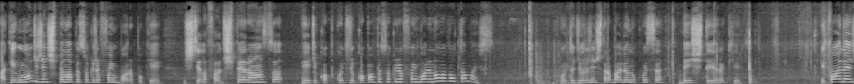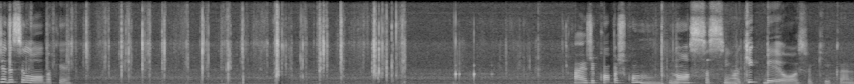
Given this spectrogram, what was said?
Aqui um monte de gente esperando uma pessoa que já foi embora, porque estrela fala de esperança, rei de copa, oito de copa é uma pessoa que já foi embora e não vai voltar mais. Oito de ouro, a gente trabalhando com essa besteira aqui. E qual a energia desse lobo aqui? As de copas comum. Nossa senhora, que B.O. isso aqui, cara.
